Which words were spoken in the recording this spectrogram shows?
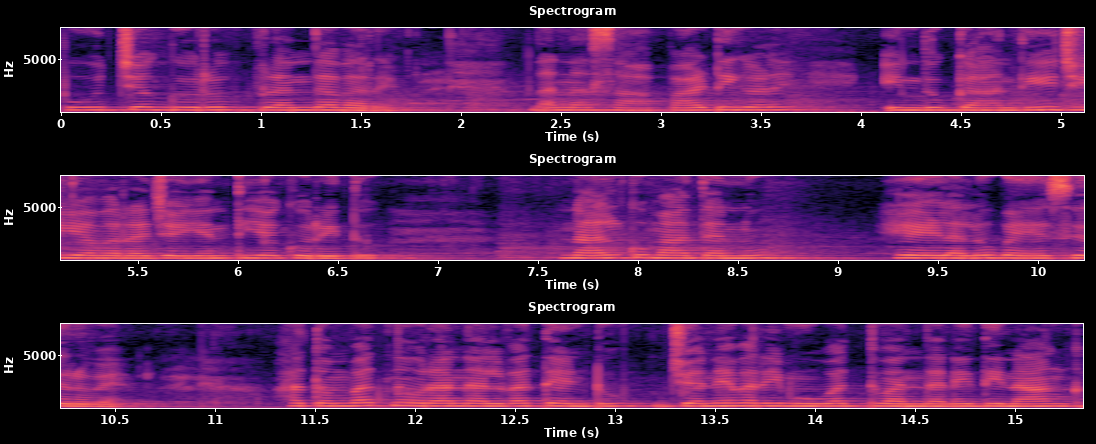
ಪೂಜ್ಯ ಗುರು ವೃಂದವರೇ, ನನ್ನ ಸಹಪಾಠಿಗಳೇ, ಇಂದು ಗಾಂಧೀಜಿಯವರ ಜಯಂತಿಯ ಕುರಿತು ನಾಲ್ಕು ಮಾತನ್ನು ಹೇಳಲು ಬಯಸಿರುವೆ. ಹತ್ತೊಂಬತ್ತು ನೂರ ನಲವತ್ತೆಂಟು ಜನವರಿ ಮೂವತ್ತೊಂದನೇ ದಿನಾಂಕ,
